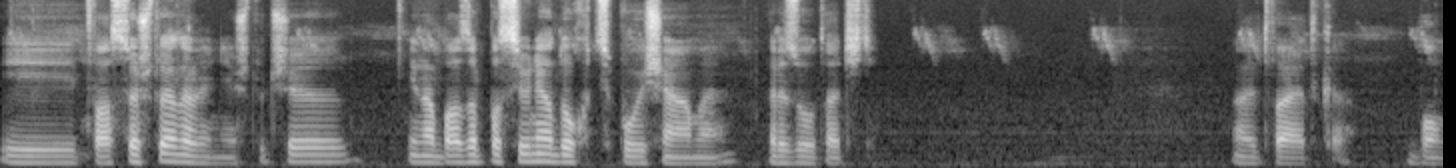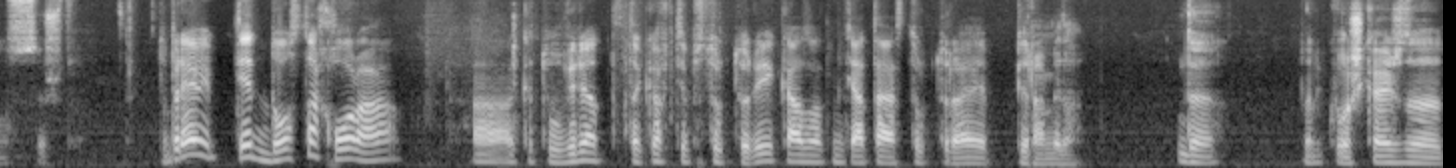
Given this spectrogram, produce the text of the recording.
И това също е нали, нещо, че и на база пасивния доход си повишаваме резултатите. Нали, това е така. Бонус също. Добре, те доста хора а, като видят такъв тип структури, казват ми, тя тази структура е пирамида. Да. Нали, какво ще кажеш за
